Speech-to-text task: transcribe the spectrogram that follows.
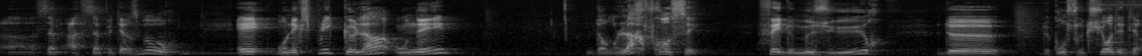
à Saint-Pétersbourg. Et on explique que là, on est dans l'art français, fait de mesures, de, de construction, etc.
